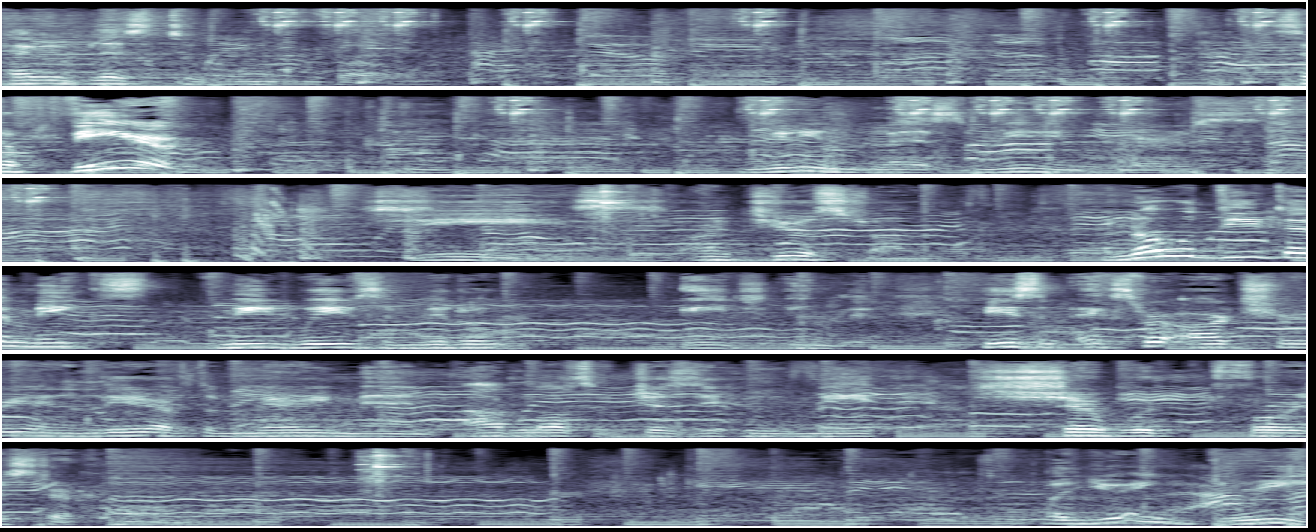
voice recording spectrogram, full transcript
Heavy Blast to wound foe. Severe! Hmm. Medium Blast, medium curse. Jeez, aren't you a strong one? A noble deed that makes made waves in middle age England. He is an expert archery and a leader of the Merry Men, outlaws of Jersey who made Sherwood Forest their home. But you ain't green.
